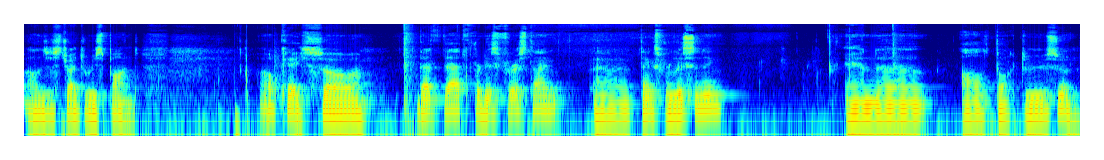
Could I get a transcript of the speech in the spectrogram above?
I'll just try to respond. Okay, so that's that for this first time. thanks for listening and uh, I'll talk to you soon.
